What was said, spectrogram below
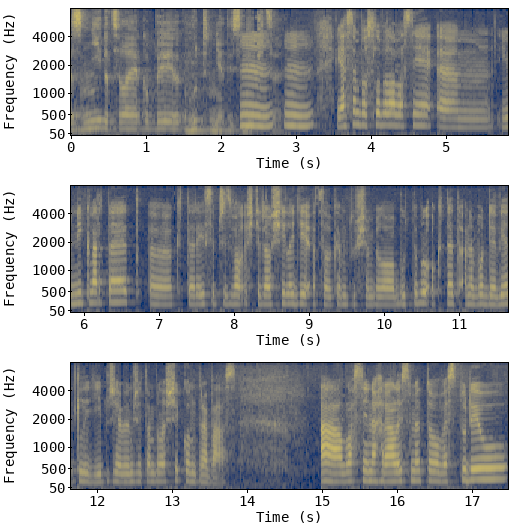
zní docela jakoby hutně ty smyčce. Mm, mm. Já jsem oslovila vlastně um, Unique Quartet, uh, který si přizval ještě další lidi a celkem tuším bylo, buď to byl oktet, anebo devět lidí, protože vím, že tam byl ještě kontrabás. A vlastně nahráli jsme to ve studiu,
